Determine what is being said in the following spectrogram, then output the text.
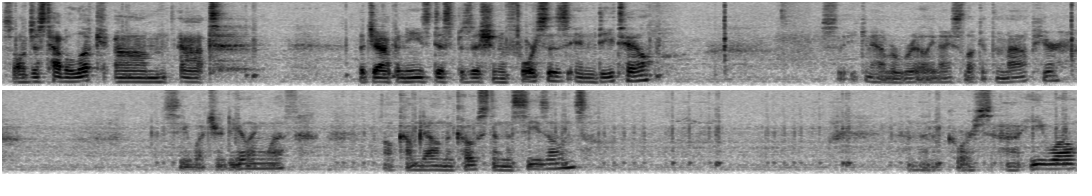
So I'll just have a look um, at the Japanese disposition of forces in detail so you can have a really nice look at the map here. See what you're dealing with. I'll come down the coast in the sea zones. And then of course uh, Iwo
